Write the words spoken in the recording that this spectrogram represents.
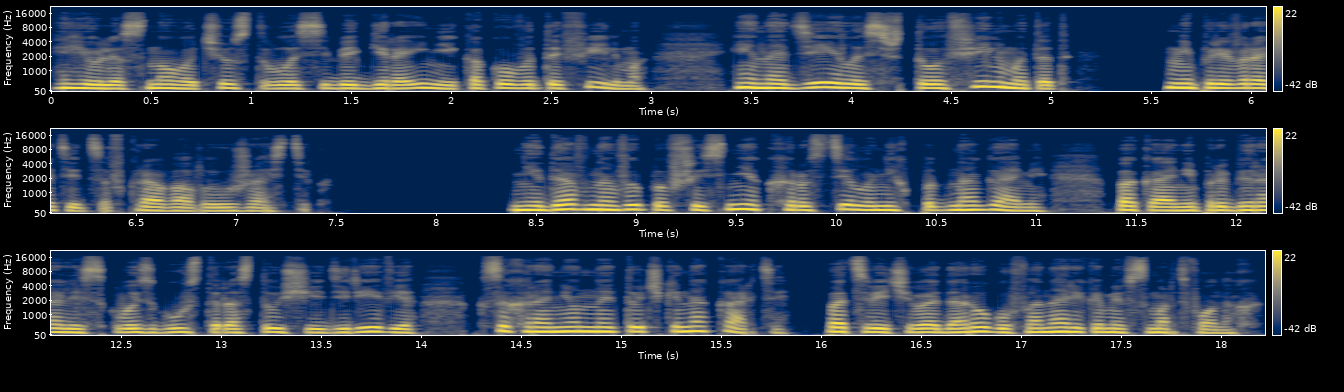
Юля снова чувствовала себя героиней какого-то фильма и надеялась, что фильм этот не превратится в кровавый ужастик. Недавно выпавший снег хрустел у них под ногами, пока они пробирались сквозь густо растущие деревья к сохраненной точке на карте, подсвечивая дорогу фонариками в смартфонах.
